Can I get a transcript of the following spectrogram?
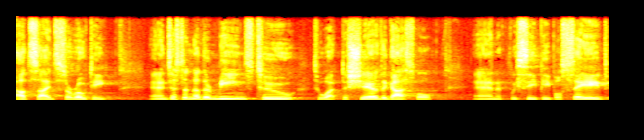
outside Soroti. And just another means to, to what? To share the gospel and if we see people saved,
